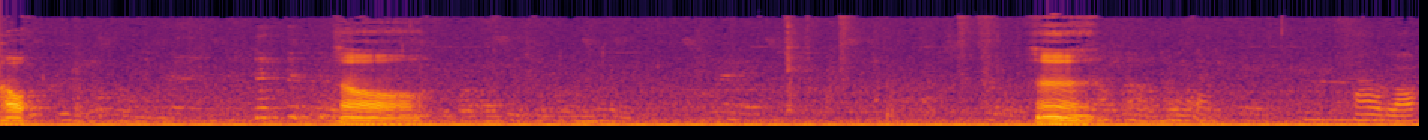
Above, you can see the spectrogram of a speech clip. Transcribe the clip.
เอาอ๋อ เออเข้าล็อก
